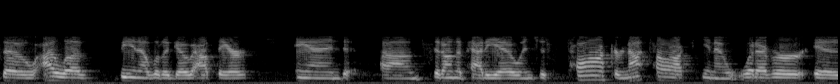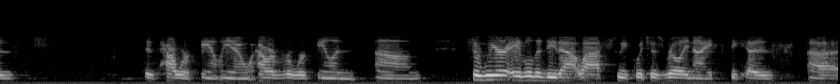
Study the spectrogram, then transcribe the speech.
so I love being able to go out there and um, sit on the patio and just talk or not talk, you know, whatever is is how we're feeling, you know, however we're feeling. Um, so we were able to do that last week, which is really nice because uh,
